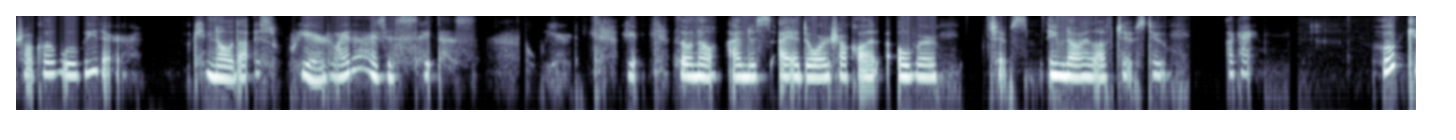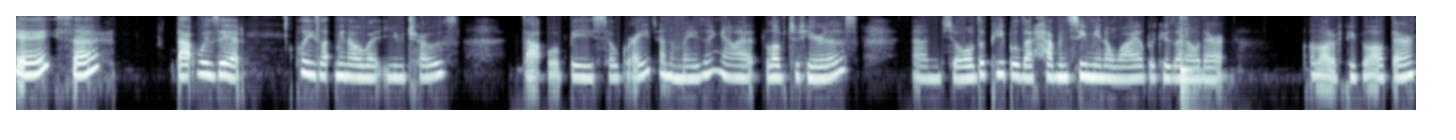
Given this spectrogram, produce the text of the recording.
chocolate will be there. Okay, no, that is weird. Why did I just say this? Weird. Okay, so no, I'm just, I adore chocolate over chips, even though I love chips too. Okay. Okay, so that was it. Please let me know what you chose. That would be so great and amazing, and I'd love to hear this. And to all the people that haven't seen me in a while, because I know there are a lot of people out there,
